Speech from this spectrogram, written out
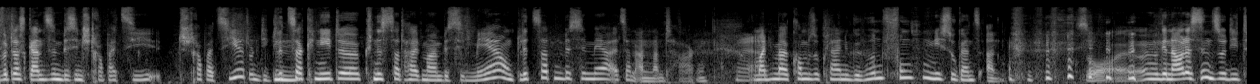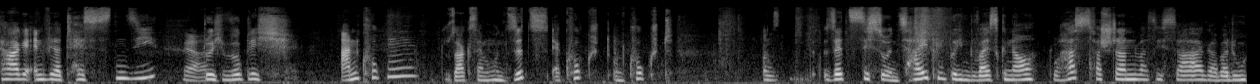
wird das Ganze ein bisschen strapazi strapaziert und die Glitzerknete knistert halt mal ein bisschen mehr und glitzert ein bisschen mehr als an anderen Tagen. Ja. Manchmal kommen so kleine Gehirnfunken nicht so ganz an. so, äh, genau das sind so die Tage, entweder testen sie Ja. durch wirklich angucken. Du sagst deinem Hund Sitz, er guckt und guckt und setzt sich so in Zeitlupe hin. Du weißt genau, du hast verstanden, was ich sage, aber du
